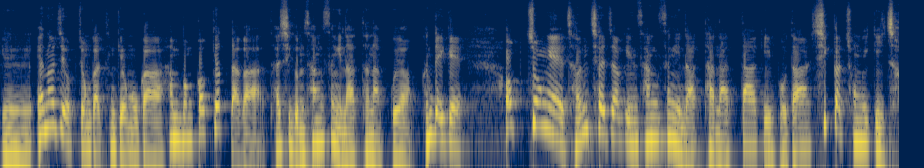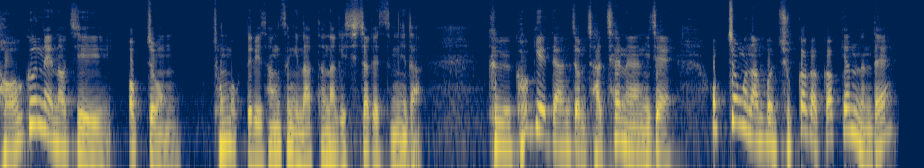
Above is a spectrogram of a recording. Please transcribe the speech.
그 에너지 업종 같은 경우가 한번 꺾였다가 다시금 상승이 나타났고요. 근데 이게 업종의 전체적인 상승이 나타났다기보다 시가총액이 적은 에너지 업종 종목들이 상승이 나타나기 시작했습니다. 그 거기에 대한 점 자체는 이제 업종은 한번 주가가 꺾였는데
